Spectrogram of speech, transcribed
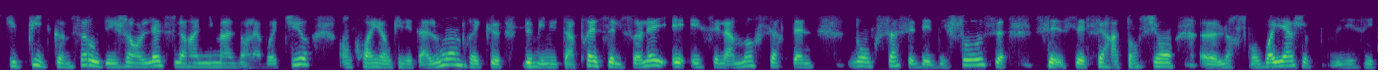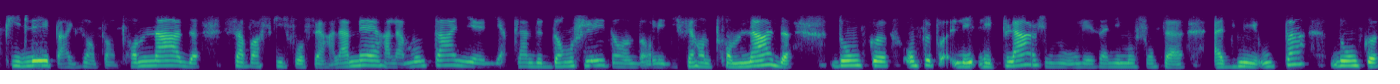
stupides comme ça où des gens laissent leur animal dans la voiture en croyant qu'il est à l'ombre et que deux minutes après, c'est le soleil et, c'est la mort certaine. Donc, ça, c'est des, choses, c'est faire attention euh, lorsqu'on voyage, les épiler, par exemple, en promenade, savoir ce qu'il faut faire à la mer, à la montagne. Il y a plein de dangers dans dans, les différentes promenades. Donc, euh, on peut les, les, plages où les animaux sont admis ou pas. Donc, euh,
